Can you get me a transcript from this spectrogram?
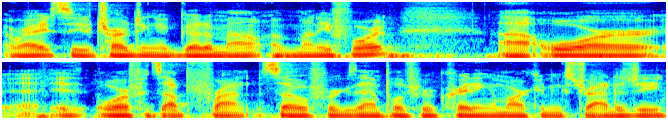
right? So you're charging a good amount of money for it. Uh, or or if it's upfront. So, for example, if you're creating a marketing strategy,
